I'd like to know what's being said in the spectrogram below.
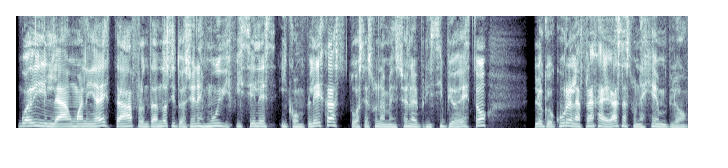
Guadi, la humanidad está afrontando situaciones muy difíciles y complejas. Tú hacías una mención al principio de esto. Lo que ocurre en la Franja de Gaza es un ejemplo.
